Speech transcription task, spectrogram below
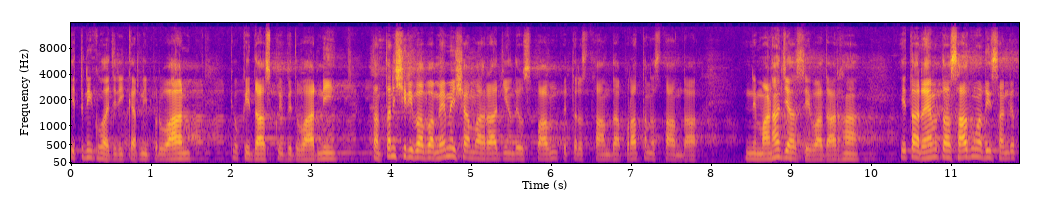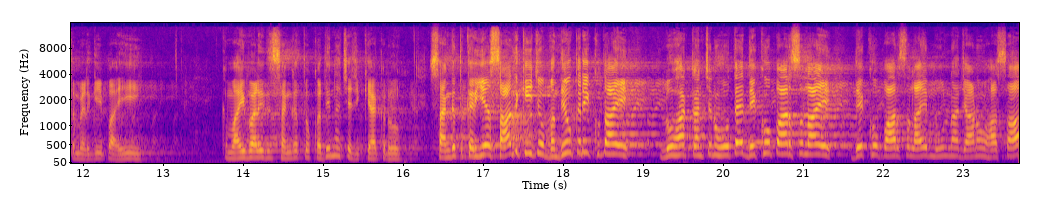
ਇਤਨੀ ਕੁ ਹਾਜ਼ਰੀ ਕਰਨੀ ਪ੍ਰਵਾਨ। ਕਿਉਂਕਿ ਦਾਸ ਕੋਈ ਵਿਦਵਾਨ ਨਹੀਂ ਧੰਨ ਧੰਨ ਸ਼੍ਰੀ ਬਾਬਾ ਮਹਿਮੇ ਸ਼ਾਹ ਮਹਾਰਾਜ ਜੀਆਂ ਦੇ ਉਸ ਪਾਵਨ ਪਿੱਤਰ ਸਥਾਨ ਦਾ, ਪੁਰਾਤਨ ਸਥਾਨ ਦਾ ਨਿਮਾਣਾ ਜਿਹਾ ਸੇਵਾਦਾਰ ਹਾਂ। ਇਹ ਤਾਂ ਰਹਿਮਤਾਂ ਸਾਧੂਆਂ ਦੀ ਸੰਗਤ ਮਿਲ ਗਈ ਭਾਈ। ਕਮਾਈ ਵਾਲੀ ਦੀ ਸੰਗਤ ਤੋਂ ਕਦੇ ਨਾ ਝਿਜਕਿਆ ਕਰੋ। ਸੰਗਤ ਕਰੀਏ ਸਾਧਕੀ, ਜੋ ਬੰਦਿਓ ਕਰੇ ਖੁਦਾਏ। ਲੋਹਾ ਕੰਚਨ ਹੋਤੇ ਦੇਖੋ ਪਾਰਸ ਲਾਏ, ਦੇਖੋ ਪਾਰਸ ਲਾਏ, ਮੂਲ ਨਾ ਜਾਣੋ ਹਾਸਾ।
